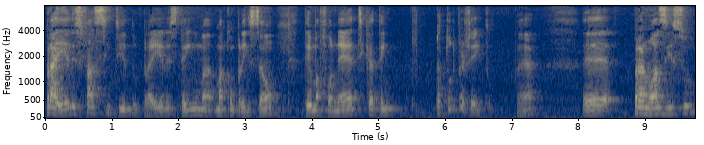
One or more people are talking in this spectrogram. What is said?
para eles faz sentido, para eles tem uma, uma compreensão, tem uma fonética, tem tá tudo perfeito, né? É, para nós isso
